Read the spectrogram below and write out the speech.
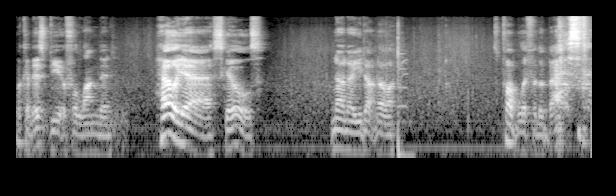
Look at this beautiful landing. Hell yeah, skills. No, no, you don't know. It's probably for the best.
